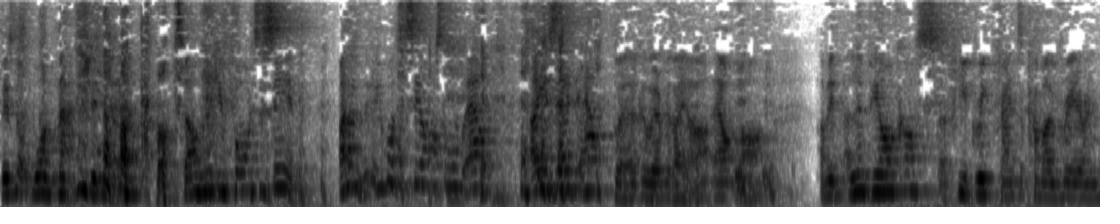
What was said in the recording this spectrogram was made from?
there's not one match in there that I'm looking forward to seeing. I don't. You want to see Arsenal out AZ Outberg, whoever they are, Outmar. I mean, Olympiakos. A few Greek fans have come over here and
